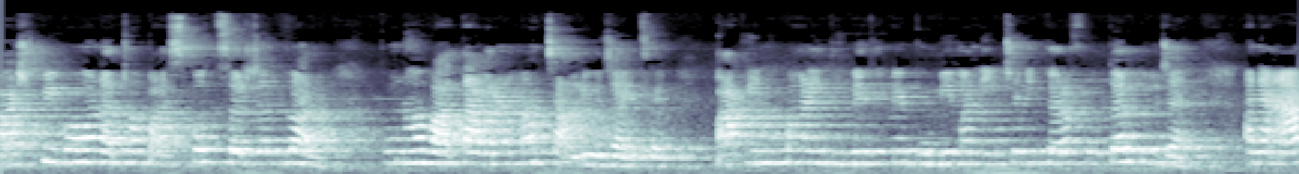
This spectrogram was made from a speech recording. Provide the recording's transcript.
બાષ્પીભવન અથવા બાષ્પોત્સર્જન દ્વારા પુનઃ વાતાવરણમાં ચાલ્યું જાય છે. બાકીનું પાણી ધીમે ધીમે ભૂમિમાં નીચેની તરફ ઉતરતું જાય અને આ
